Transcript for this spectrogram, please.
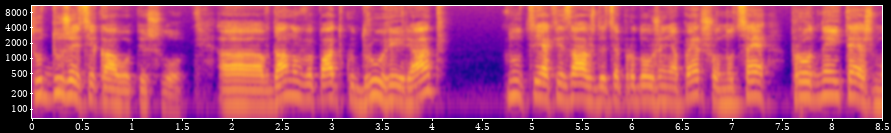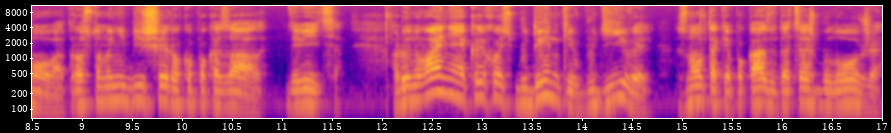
Тут дуже цікаво пішло. А, в даному випадку другий ряд. Ну, це як і завжди, це продовження першого, ну це про одне й те ж мова. Просто мені більш широко показали. Дивіться. Руйнування якихось будинків, будівель. Знов таки показують, да це ж було вже.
